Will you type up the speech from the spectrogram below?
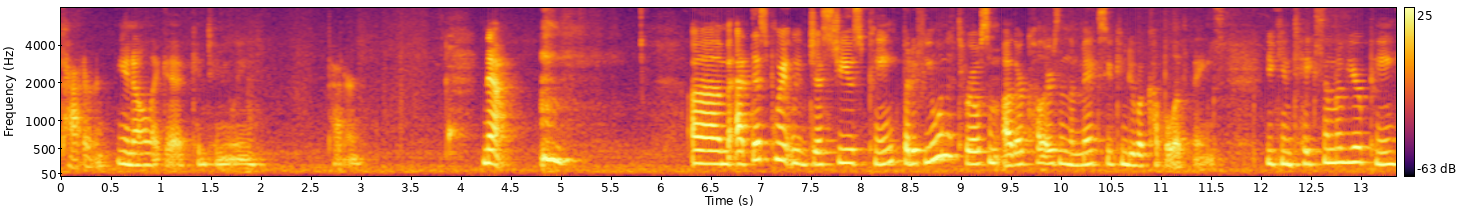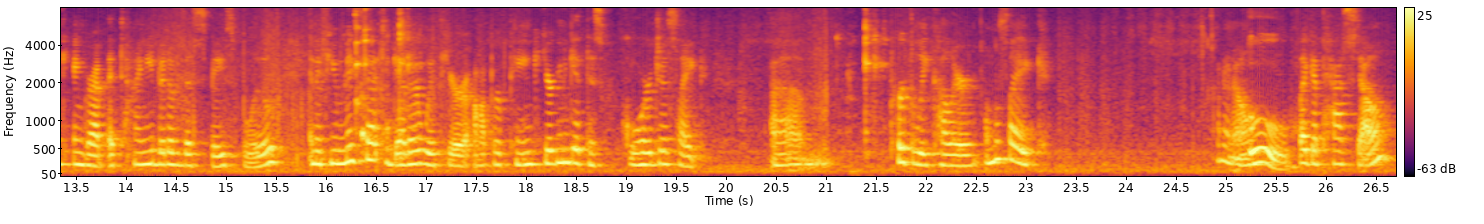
pattern, you know, like a continuing pattern. Now, um, at this point, we've just used pink, but if you want to throw some other colors in the mix, you can do a couple of things. You can take some of your pink and grab a tiny bit of the space blue, and if you mix that together with your opera pink, you're gonna get this gorgeous, like, um, purpley color, almost like, I don't know, Ooh. like a pastel.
